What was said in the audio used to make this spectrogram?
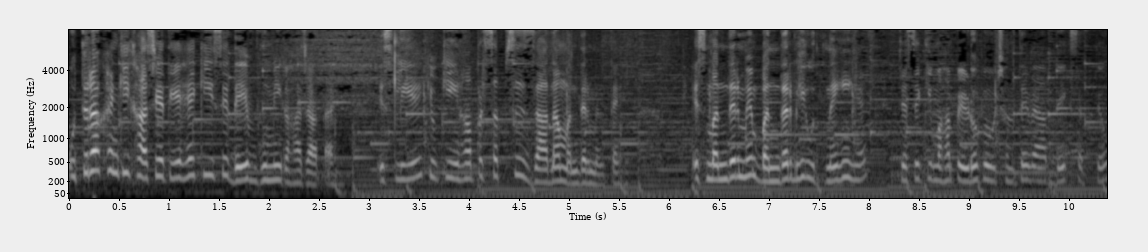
उत्तराखंड की खासियत यह है कि इसे देवभूमि कहा जाता है। इसलिए क्योंकि यहाँ पर सबसे ज़्यादा मंदिर मिलते हैं। इस मंदिर में बंदर भी उतने ही हैं, जैसे कि वहाँ पेड़ों पे उछलते हुए आप देख सकते हो।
